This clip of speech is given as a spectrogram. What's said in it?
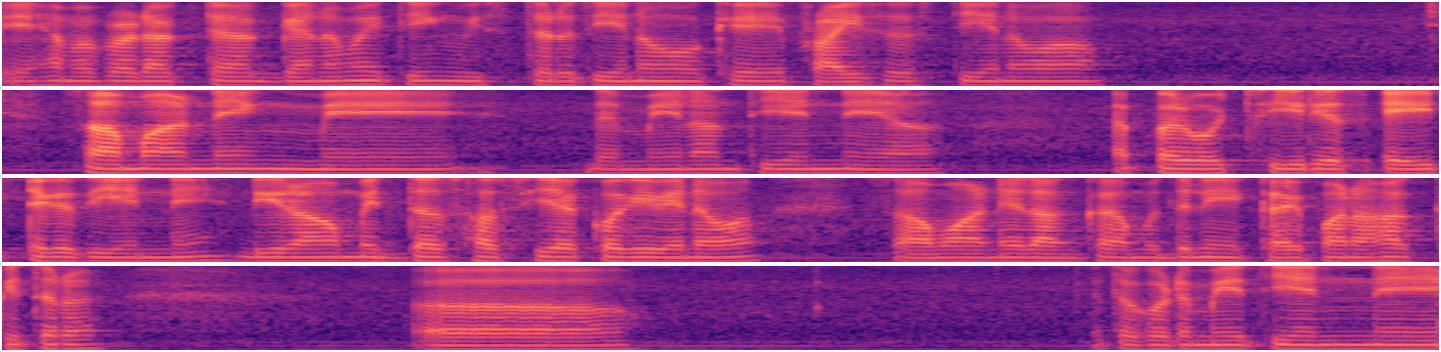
ඒ හැම ප්‍රඩක්ටයක් ගැනම ඉතින් විස්තර තියෙනවා ඕකේ ප්‍රයිසස් තියෙනවා සාමාන්‍යයෙන් මේ දැන් මේ නම් තියෙන්නේ Apple Watch Series 8 එක තියෙන්නේ. ඩිරාම් 1600ක් වගේ වෙනවා. සාමාන්‍ය ලංකා මුදලේ 1.50ක් විතර. එතකොට මේ තියෙන්නේ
